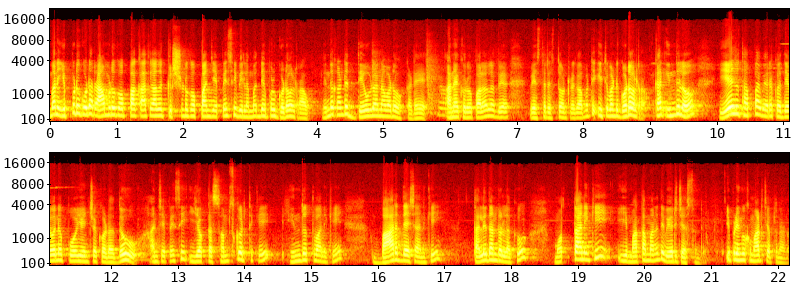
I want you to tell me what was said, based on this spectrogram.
మనం ఎప్పుడు కూడా రాముడు గొప్ప కాదు కాదు కృష్ణుడు గొప్ప అని చెప్పేసి వీళ్ళ మధ్య ఎప్పుడు గొడవలు రావు. ఎందుకంటే దేవుడు అన్నవాడు ఒక్కడే. అనేక రూపాలలో విస్తరిస్తూ ఉంటారు కాబట్టి ఇటువంటి గొడవలు రావు. కానీ ఇందులో ఏది తప్ప వేరొక దేవుని పూజించకూడదు అని చెప్పేసి ఈ యొక్క సంస్కృతికి హిందుత్వానికి భారతదేశానికి తల్లిదండ్రులకు మొత్తానికి ఈ మతం అనేది వేరు చేస్తుంది. ఇప్పుడు ఇంకొక మాట చెప్తున్నాను.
